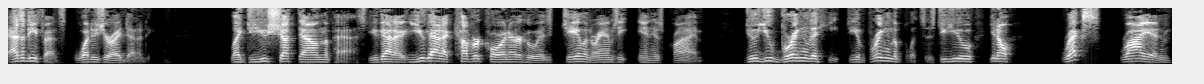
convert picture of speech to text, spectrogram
as a defense, what is your identity? Like, do you shut down the pass? You gotta you got a cover corner who is Jalen Ramsey in his prime. Do you bring the heat? Do you bring the blitzes? Do you, you know, Rex Ryan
